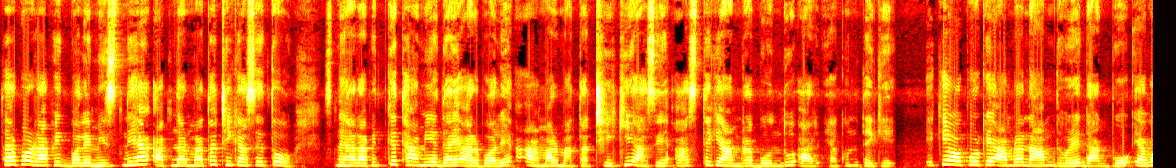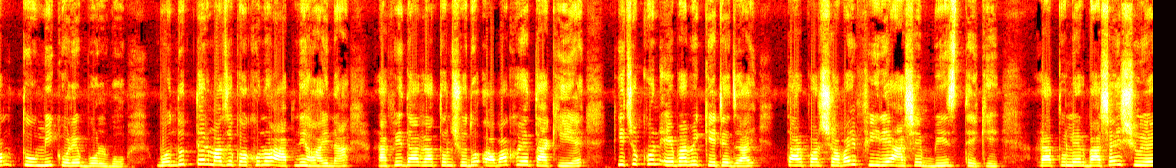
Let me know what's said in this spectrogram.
তারপর রাফিদ বলে, মিস স্নেহা, আপনার মাথা ঠিক আছে তো? স্নেহা রাফিদকে থামিয়ে দেয় আর বলে, আমার মাথা ঠিকই আছে। আজ থেকে আমরা বন্ধু আর এখন থেকে একে অপরকে আমরা নাম ধরে ডাকবো এবং তুমি করে বলব। বন্ধুত্বের মাঝে কখনো আপনি হয় না। রাফিদ আর রাতুল শুধু অবাক হয়ে তাকিয়ে কিছুক্ষণ এভাবে কেটে যায়। তারপর সবাই ফিরে আসে বীজ থেকে। রাতুলের বাসায় শুয়ে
